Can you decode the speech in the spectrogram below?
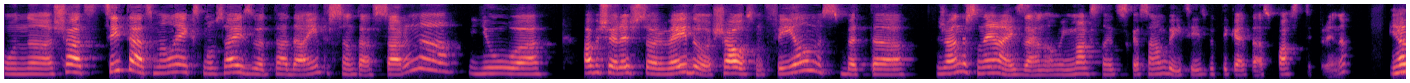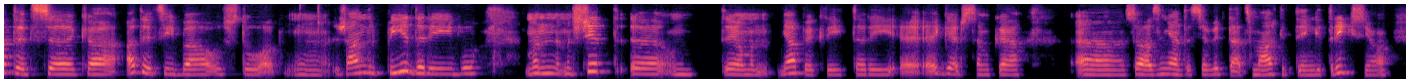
Un šāds citāts, man liekas, mūs aizved tādā interesantā sarunā, jo abi šie režisori veido šausmu filmas, bet uh, žanrs neaizēno viņa mākslinieckās ambīcijas, bet tikai tās pastiprina. Jāteic, ka attiecībā uz to mm, žanra piedarību man, man šķiet, un te jau man jāpiekrīt arī Egersam, ka uh, savā ziņā tas jau ir tāds mārketinga triks, jo uh,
